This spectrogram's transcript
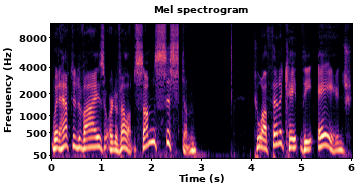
would have to devise or develop some system to authenticate the age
